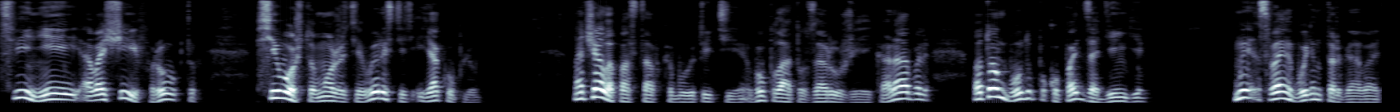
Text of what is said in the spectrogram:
Свиней, овощей и фруктов. Всего, что можете вырастить, я куплю. Начало поставка будет идти в уплату за оружие и корабль, потом буду покупать за деньги. Мы с вами будем торговать.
